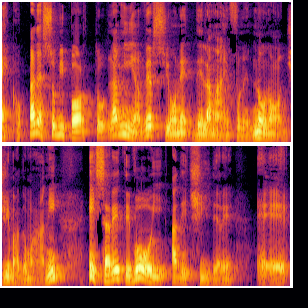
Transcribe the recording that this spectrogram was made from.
Ecco, adesso vi porto la mia versione della mindfulness, non oggi ma domani, e sarete voi a decidere. Eh,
